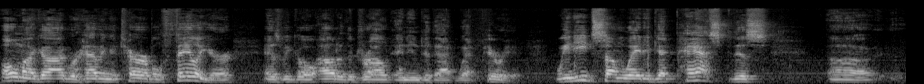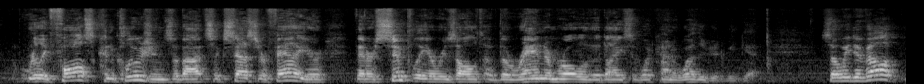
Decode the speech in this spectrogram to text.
oh my God, we're having a terrible failure as we go out of the drought and into that wet period. We need some way to get past this uh, really false conclusions about success or failure that are simply a result of the random roll of the dice of what kind of weather did we get. So we developed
